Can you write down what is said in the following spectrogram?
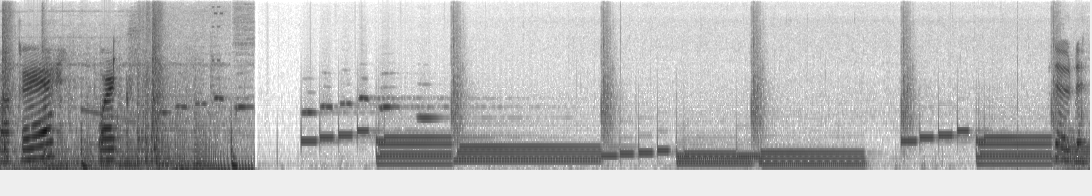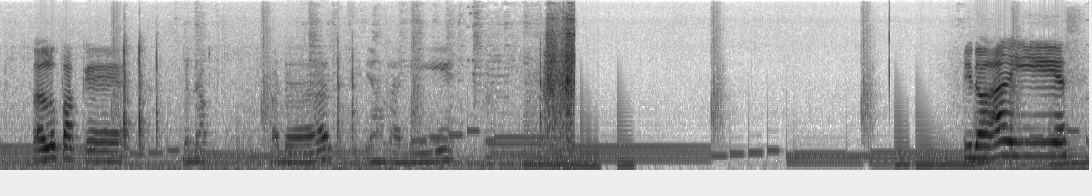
Pakai wax. udah udah Lalu pakai bedak padat yang tadi. Spidol alis.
